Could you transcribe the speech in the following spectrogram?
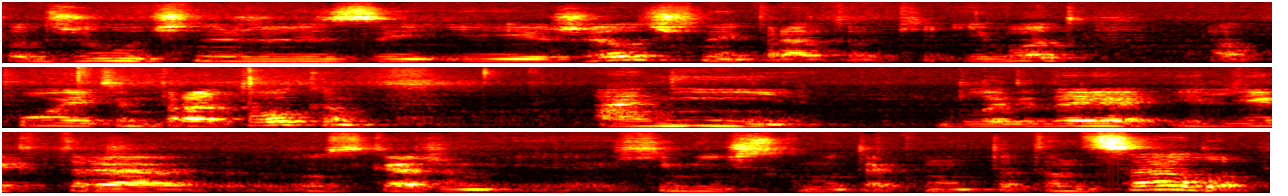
поджелудочной железы и желчные протоки. И вот а, по этим протокам они, благодаря электро, ну, скажем, химическому такому потенциалу,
